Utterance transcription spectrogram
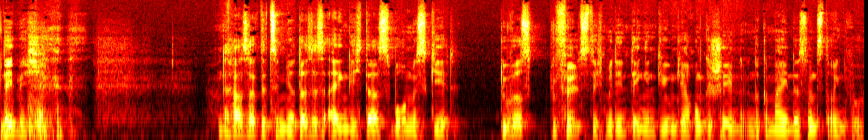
Nehme ich. Und der Herr sagte zu mir, das ist eigentlich das, worum es geht. Du, wirst, du füllst dich mit den Dingen, die um dir herum geschehen, in der Gemeinde, sonst irgendwo.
